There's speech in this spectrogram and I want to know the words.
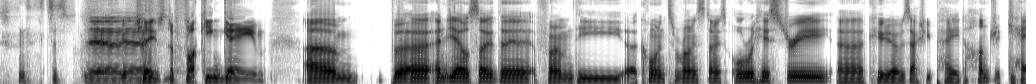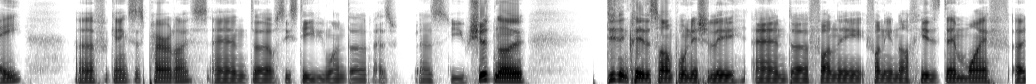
it's just yeah, it yeah. changed the fucking game. Um, but uh, and yeah, also the from the according to Rolling Stone's oral history, uh, Coolio was actually paid 100k uh, for Gangster's Paradise, and uh, obviously Stevie Wonder, as as you should know, didn't clear the sample initially, and uh, funny, funny enough, his then wife, uh,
